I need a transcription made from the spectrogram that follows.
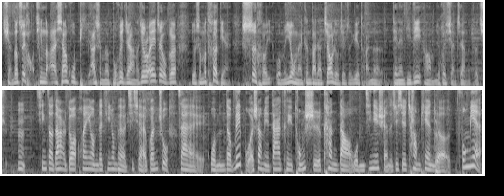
选择最好听的啊，相互比啊什么的，不会这样的。就是说，哎，这首歌有什么特点适合我们用来跟大家交流这支乐团的点点滴滴啊，我们就会选这样的歌曲。嗯，行走的耳朵，欢迎我们的听众朋友继续来关注，在我们的微博上面，大家可以同时看到我们今天选的这些唱片的封面。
